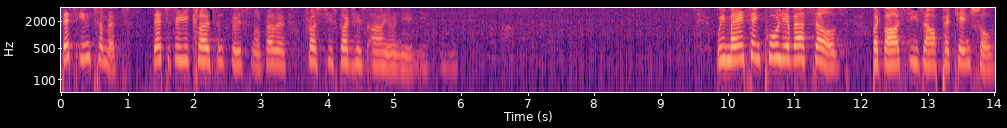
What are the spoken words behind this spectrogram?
That's intimate. That's very close and personal. Brother Frosty's got his eye on you. Yes. We may think poorly of ourselves, but God sees our potential.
